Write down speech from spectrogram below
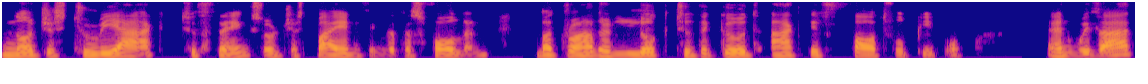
not just to react to things or just buy anything that has fallen, but rather look to the good, active, thoughtful people. And with that,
